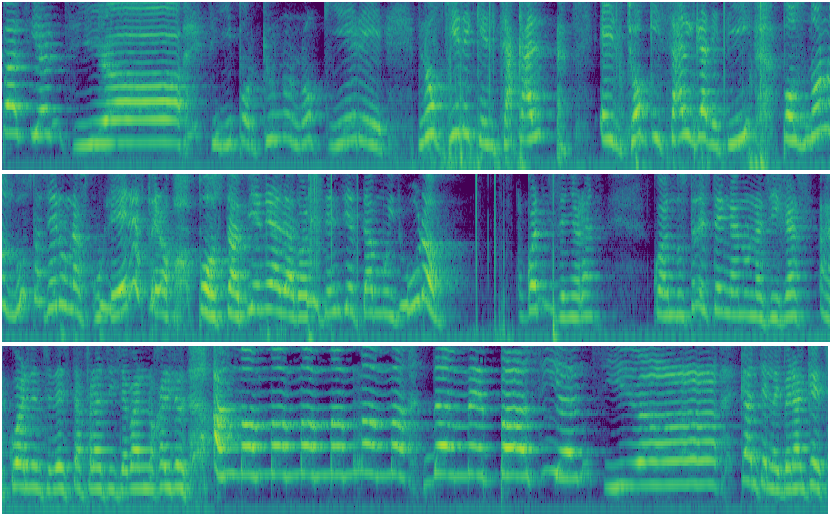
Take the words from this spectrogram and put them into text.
paciencia. Sí, porque uno no quiere, no quiere que el chacal, el choqui salga de ti. Pues no nos gusta hacer unas culeras, pero pues también la adolescencia está muy duro. Acuérdense, señoras, Cuando ustedes tengan unas hijas, acuérdense de esta frase y se van a enojar y dicen, ¡Ah, mamá, paciencia! Cántenla y verán que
